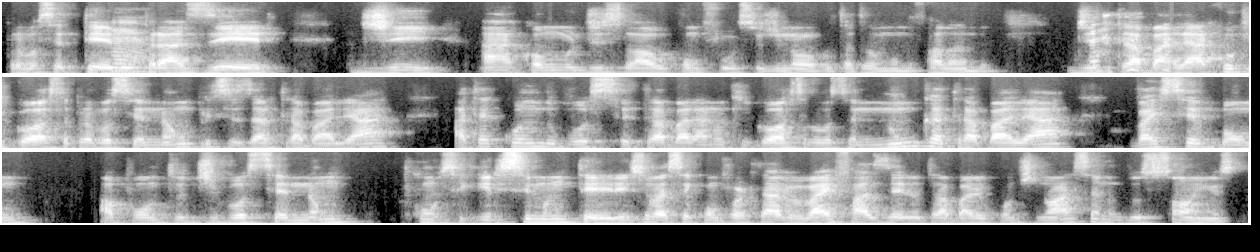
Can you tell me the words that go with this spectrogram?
Para você ter é. o prazer de, ah, como diz lá o Confúcio de novo, tá todo mundo falando, de trabalhar com o que gosta para você não precisar trabalhar, até quando você trabalhar no que gosta para você nunca trabalhar, vai ser bom ao ponto de você não conseguir se manter. Isso vai ser confortável? Vai fazer o trabalho continuar sendo dos sonhos?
